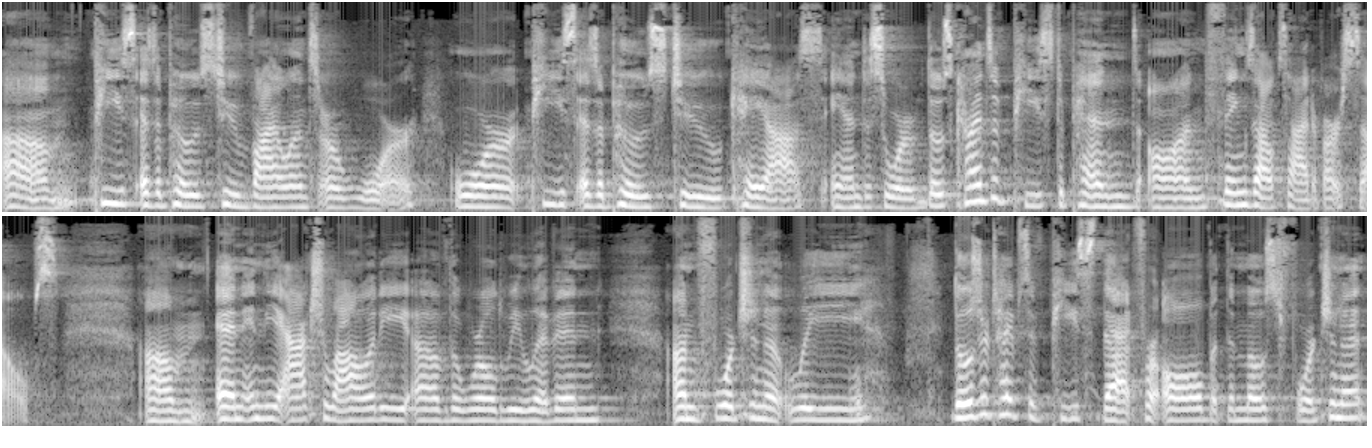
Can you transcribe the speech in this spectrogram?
um, peace as opposed to violence or war, or peace as opposed to chaos and disorder. Those kinds of peace depend on things outside of ourselves. Um, and in the actuality of the world we live in, unfortunately, those are types of peace that, for all but the most fortunate,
